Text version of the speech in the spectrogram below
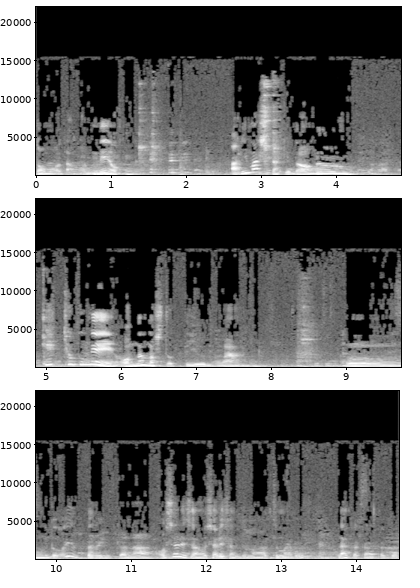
友だもんね、ありましたけど、結局ね、女の人っていうのは、うーん、どう言ったらいいかな。おしゃれさん、おしゃれさんでまあ集まる、なんかなんかこ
